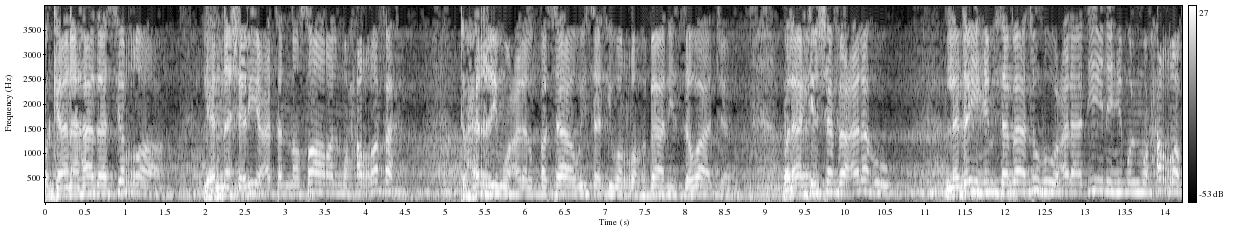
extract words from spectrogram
وكان هذا سرا لأن شريعة النصارى المحرفة تحرم على القساوسة والرهبان الزواج ولكن شفع له لديهم ثباته على دينهم المحرف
